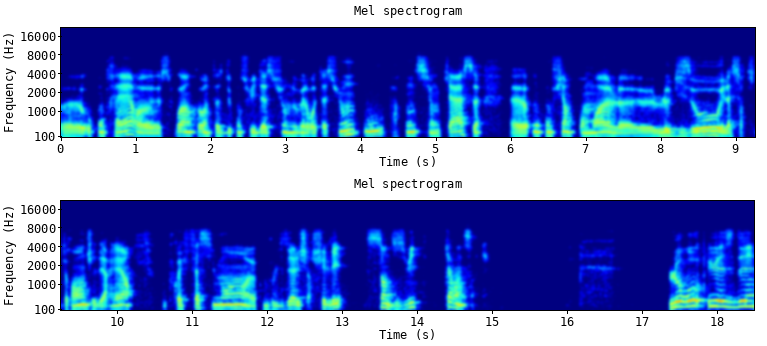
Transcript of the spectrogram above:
Euh, au contraire, euh, soit encore une phase de consolidation, de nouvelle rotation, ou par contre, si on casse, euh, on confirme pour moi le, le, biseau et la sortie de range, et derrière, vous pourrez facilement, comme je vous le disais, aller chercher les 118,45. L'euro USD,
